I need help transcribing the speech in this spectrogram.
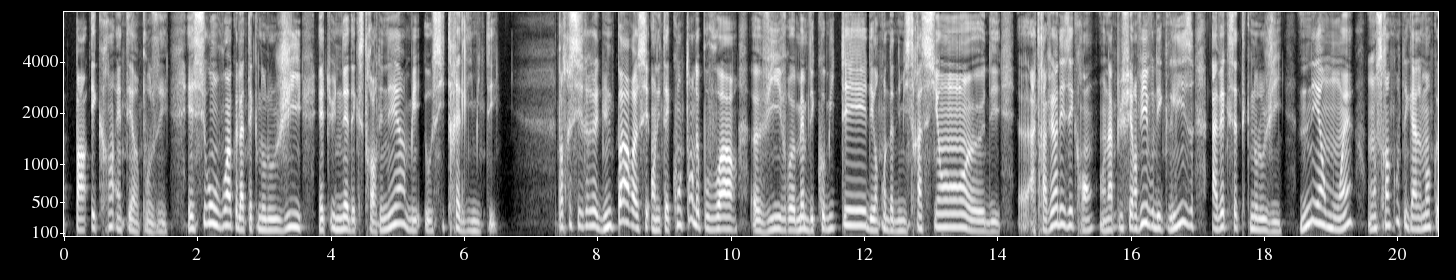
par écran interposé. Et si on voit que la technologie est une aide extraordinaire, mais aussi très limitée. Parce que d'une part, on était content de pouvoir euh, vivre même des comités, des rencontres d'administration, euh, euh, à travers des écrans. On a pu faire vivre l'Église avec cette technologie. Néanmoins, on se rend compte également que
